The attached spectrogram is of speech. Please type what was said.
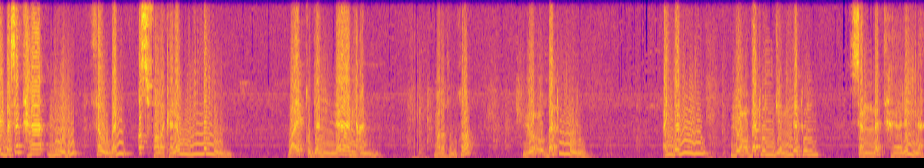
ألبستها لولو ثوبا أصفر كلون الليمون وعقدا لامعا مرة أخرى لعبة لولو. عند لولو لعبة جميلة سمتها ليلى.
